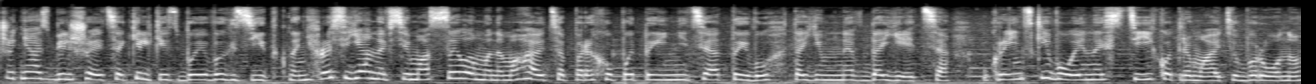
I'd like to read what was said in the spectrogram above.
Щодня збільшується кількість бойових зіткнень. Росіяни всіма силами намагаються перехопити ініціативу, та їм не вдається. Українські воїни стійко тримають оборону,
